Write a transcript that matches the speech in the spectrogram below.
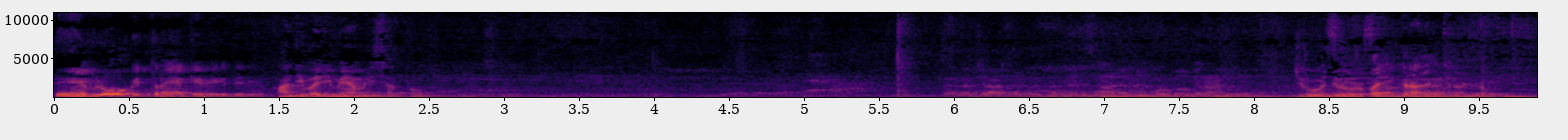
ਤੇ ਵਲੌਗ ਇਤਨਾ ਹੀ ਅੱਗੇ ਵੇਖਦੇ ਰਹੋ। ਹਾਂਜੀ ਭਾਜੀ ਮੈਂ ਅੰਮ੍ਰਿਤਸਰ ਤੋਂ। ਸਾਰੇ ਨੂੰ ਫੋਟੋ ਕਰਾਣੀ ਹੈ ਜਰੂਰ ਜਰੂਰ ਭਾਜੀ ਕਰਾ ਦਿਓ ਕਰਾ ਦਿਓ।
